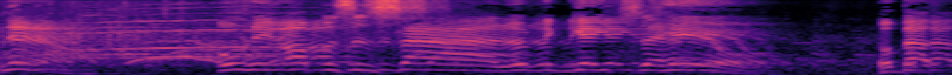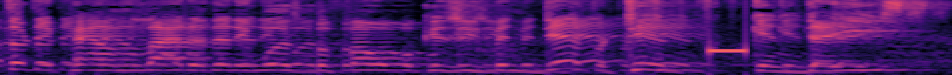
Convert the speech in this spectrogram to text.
Now, on the opposite side of the gates of hell, about 30 pounds lighter than he was before because he's been dead for 10 fucking days.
